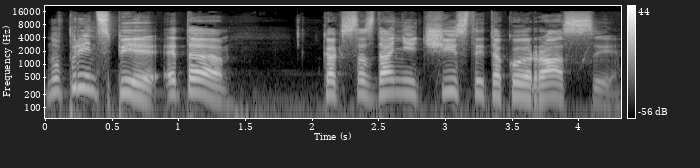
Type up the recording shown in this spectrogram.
Ну, в принципе, это как создание чистой такой расы.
